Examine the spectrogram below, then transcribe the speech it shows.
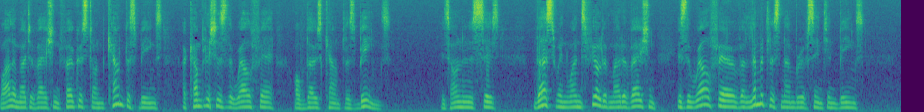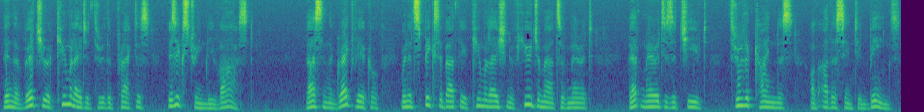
while a motivation focused on countless beings accomplishes the welfare of those countless beings. His Holiness says, Thus, when one's field of motivation is the welfare of a limitless number of sentient beings, then the virtue accumulated through the practice is extremely vast. Thus, in the Great Vehicle, when it speaks about the accumulation of huge amounts of merit, that merit is achieved through the kindness of other sentient beings.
